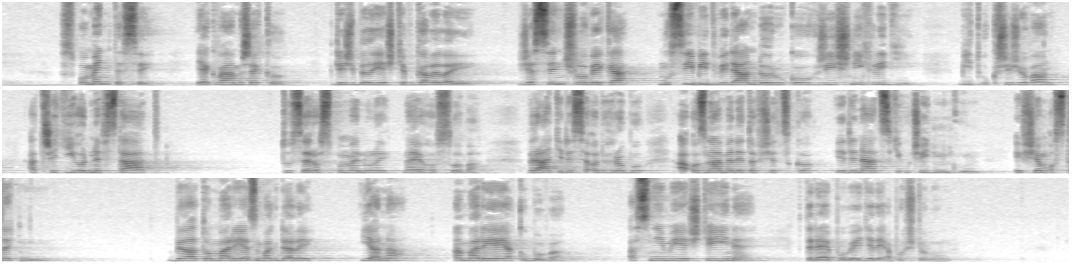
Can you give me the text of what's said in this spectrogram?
Vzpomeňte si, jak vám řekl, když byl ještě v Galileji, že syn člověka musí být vydán do rukou hříšných lidí, být ukřižován a třetího dne vstát. Tu se rozpomenuli na jeho slova, vrátili se od hrobu a oznámili to všecko jedenácti učedníkům i všem ostatním. Byla to Marie z Magdaly, Jana a Marie Jakubova a s nimi ještě jiné, které pověděli apoštolům.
